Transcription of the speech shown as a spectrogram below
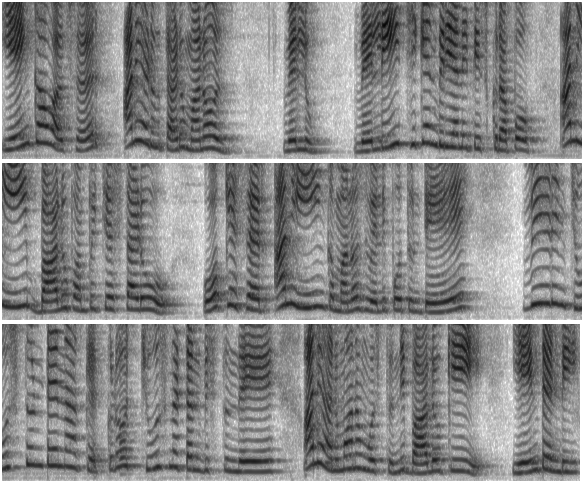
ఏం కావాలి సార్? అని అడుగుతాడు మనోజ్. వెళ్ళు వెళ్ళి చికెన్ బిర్యానీ తీసుకురాపో అని బాలు పంపించేస్తాడు. ఓకే సార్ అని ఇంకా మనోజ్ వెళ్ళిపోతుంటే వీడిని చూస్తుంటే నాకెక్కడో చూసినట్టు అనిపిస్తుందే అని అనుమానం వస్తుంది బాలుకి. ఏంటండి?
